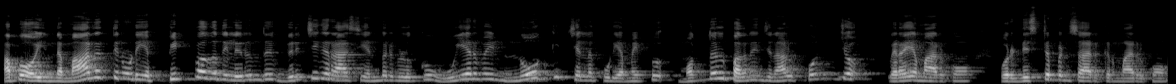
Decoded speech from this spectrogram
அப்போ இந்த மாதத்தினுடைய பிற்பகுதியிலிருந்து விருச்சிக ராசி என்பர்களுக்கு உயர்வை நோக்கி செல்லக்கூடிய அமைப்பு முதல் பதினைஞ்சு நாள் கொஞ்சம் விரயமாக இருக்கும். ஒரு டிஸ்டர்பன்ஸாக இருக்கிற மாதிரி இருக்கும்.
